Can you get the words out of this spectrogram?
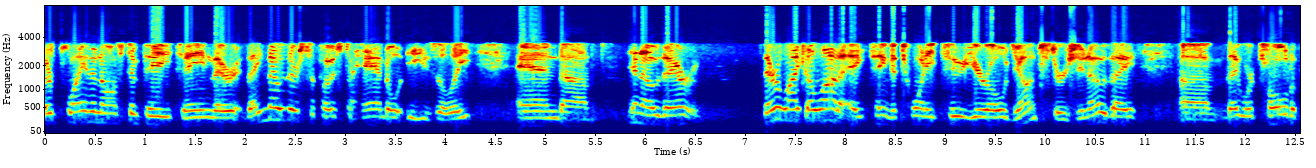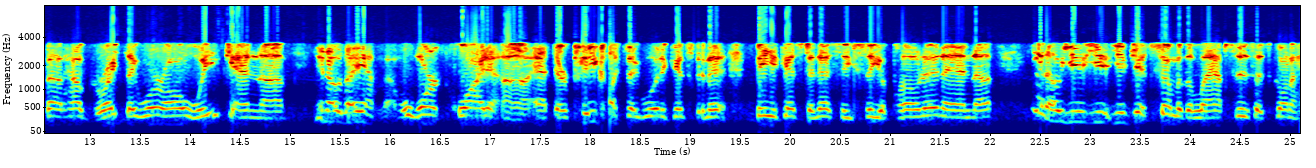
they're playing an Austin Peay team. They're they know they're supposed to handle easily, and um, you know they're they're like a lot of 18 to 22 year old youngsters. You know, they um, they were told about how great they were all week, and uh, you know they weren't quite uh, at their peak like they would against an be against an SEC opponent, and uh, you know you, you you get some of the lapses that's going to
